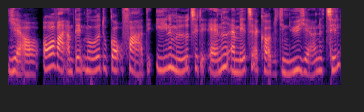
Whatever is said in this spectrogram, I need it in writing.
Ja, og overvej om den måde, du går fra det ene møde til det andet, er med til at koble din nye hjerne til,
